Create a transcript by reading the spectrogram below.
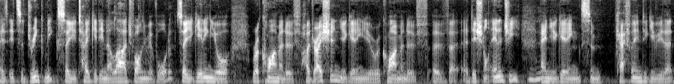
as it's a drink mix, so you take it in a large volume of water, so you're getting your requirement of hydration, you're getting your requirement of of uh, additional energy, mm-hmm. and you're getting some caffeine to give you that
